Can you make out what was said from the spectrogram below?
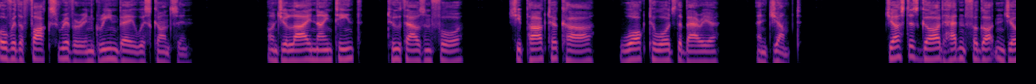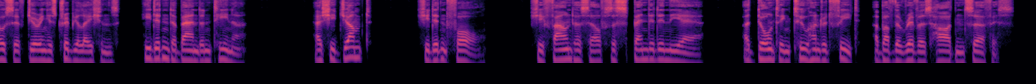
over the Fox River in Green Bay, Wisconsin. On July 19, 2004, she parked her car, walked towards the barrier, and jumped. Just as God hadn't forgotten Joseph during his tribulations, he didn't abandon Tina. As she jumped, she didn't fall. She found herself suspended in the air, a daunting 200 feet above the river's hardened surface.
